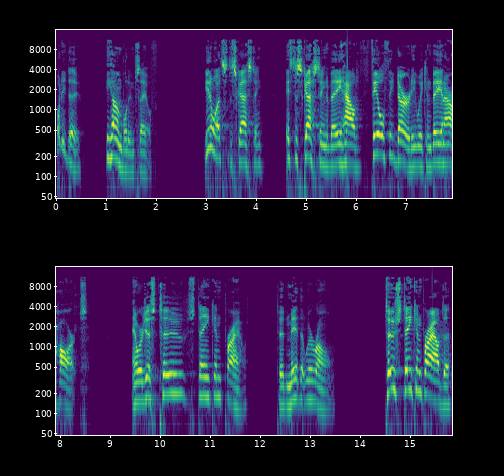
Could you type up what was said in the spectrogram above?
What did he do? He humbled himself. You know what's disgusting? It's disgusting to me how filthy dirty we can be in our hearts. And we're just too stinking proud to admit that we're wrong. Too stinking proud to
